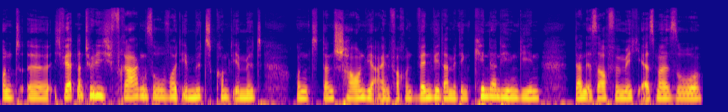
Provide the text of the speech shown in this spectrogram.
Und äh, ich werde natürlich fragen, so, wollt ihr mit, kommt ihr mit? Und dann schauen wir einfach. Und wenn wir da mit den Kindern hingehen, dann ist auch für mich erstmal so,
